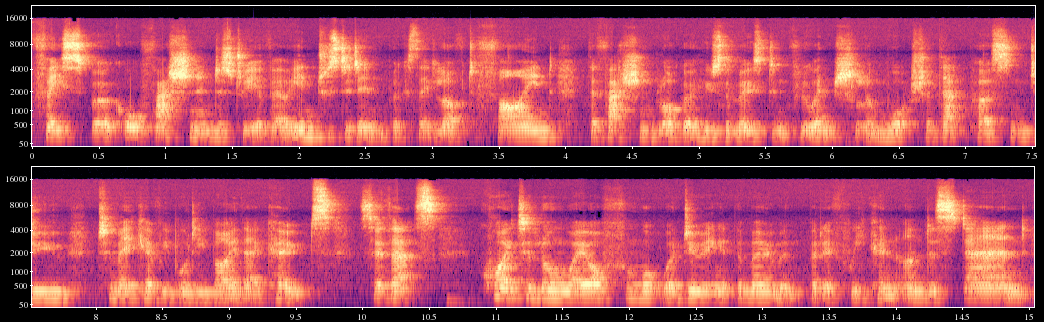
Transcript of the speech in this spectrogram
Facebook or fashion industry are very interested in because they'd love to find the fashion blogger who's the most influential and what should that person do to make everybody buy their coats. So that's quite a long way off from what we're doing at the moment. But if we can understand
